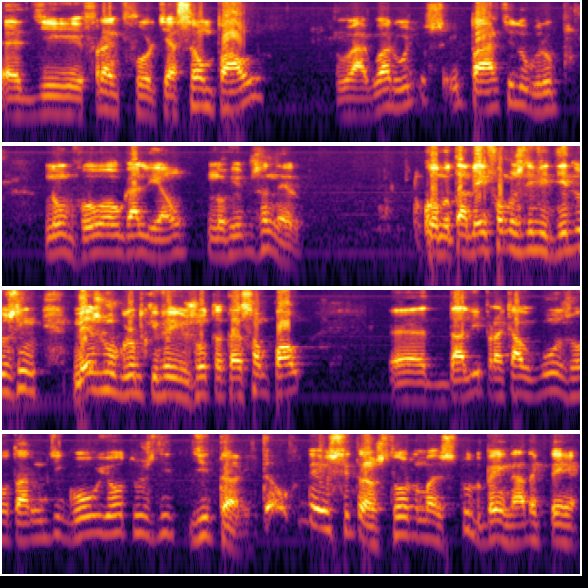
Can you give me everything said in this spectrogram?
é, de Frankfurt a São Paulo a Guarulhos e parte do grupo num voo ao Galeão, no Rio de Janeiro. Como também fomos divididos em mesmo grupo que veio junto até São Paulo, é, dali para cá alguns voltaram de Gol e outros de, de TAM. Então deu esse transtorno, mas tudo bem, nada que tenha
